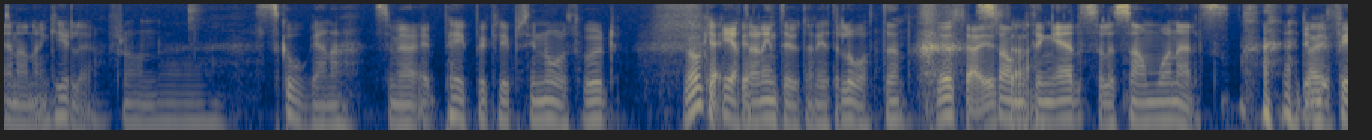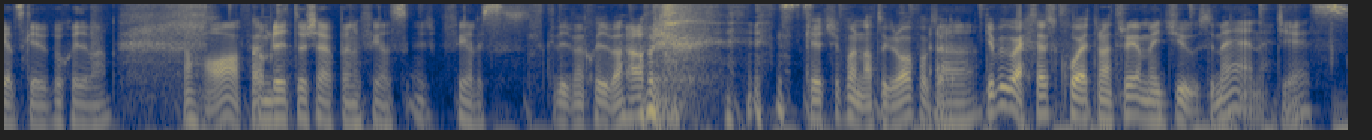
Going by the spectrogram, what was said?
en annan kille från skogarna, som jag, Paperclips i Northwood, Okej, heter han inte utan heter låten. just det. Just det. Something else eller someone else. det blev det. felskrivet på skivan. Jaha, Kom dit och köp en fel, fel skiva. ja, precis. Kanske få en autograf också. Ja. Gbg Access K103 med Juicy Man. yes.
